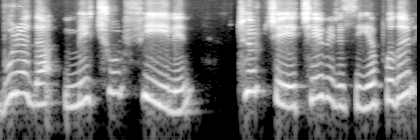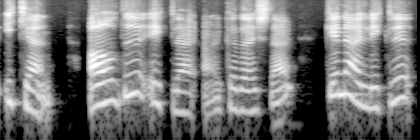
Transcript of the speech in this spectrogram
burada meçhul fiilin Türkçe'ye çevirisi yapılır iken aldığı ekler arkadaşlar genellikle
